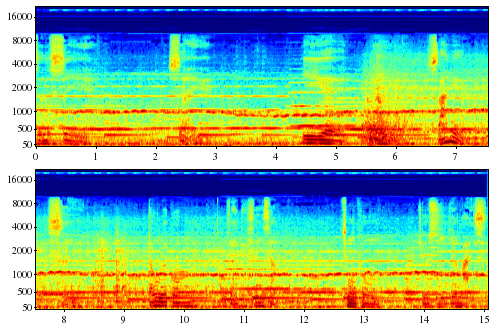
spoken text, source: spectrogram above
是十一月、十二月、一月、两月、三月、四月。当月光投在你身上，重逢就是一件难事。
